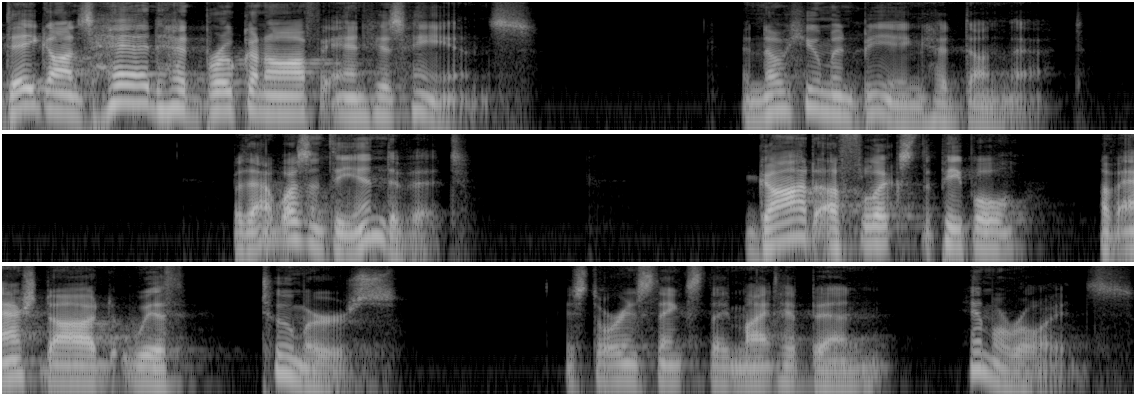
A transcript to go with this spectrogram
Dagon's head had broken off and his hands. And no human being had done that. But that wasn't the end of it. God afflicts the people of Ashdod with tumors. Historians think they might have been hemorrhoids.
